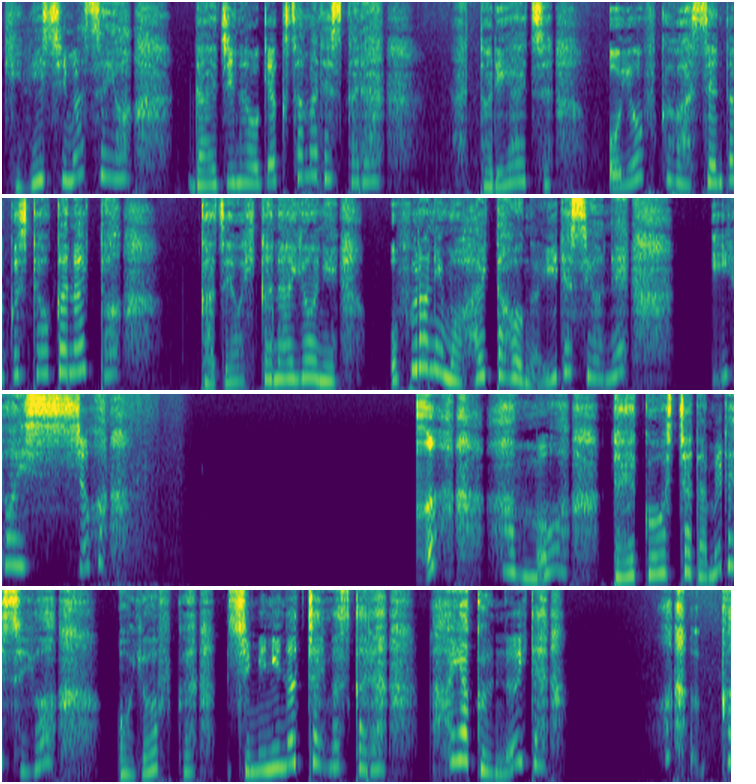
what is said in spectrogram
気にしますよ。大事なお客様ですから。とりあえず、お洋服は洗濯しておかないと。風邪をひかないように、お風呂にも入った方がいいですよね。よいしょ。あ、もう、抵抗しちゃダメですよ。お洋服、シミになっちゃいますから、早く脱いで。か、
